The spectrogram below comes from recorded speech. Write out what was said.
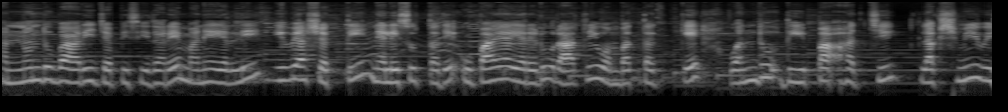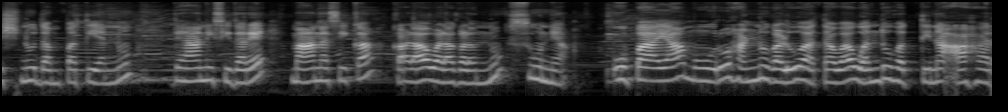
ಹನ್ನೊಂದು ಬಾರಿ ಜಪಿಸಿದರೆ ಮನೆಯಲ್ಲಿ ದಿವ್ಯ ಶಕ್ತಿ ನೆಲೆಸುತ್ತದೆ. ಉಪಾಯ ಎರಡು, ರಾತ್ರಿ ಒಂಬತ್ತಕ್ಕೆ ಒಂದು ದೀಪ ಹಚ್ಚಿ ಲಕ್ಷ್ಮೀ ವಿಷ್ಣು ದಂಪತಿಯನ್ನು ಧ್ಯಾನಿಸಿದರೆ ಮಾನಸಿಕ ಕಳವಳಗಳನ್ನು ಶೂನ್ಯ. ಉಪಾಯ ಮೂರು, ಹಣ್ಣುಗಳು ಅಥವಾ ಒಂದು ಹೊತ್ತಿನ ಆಹಾರ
